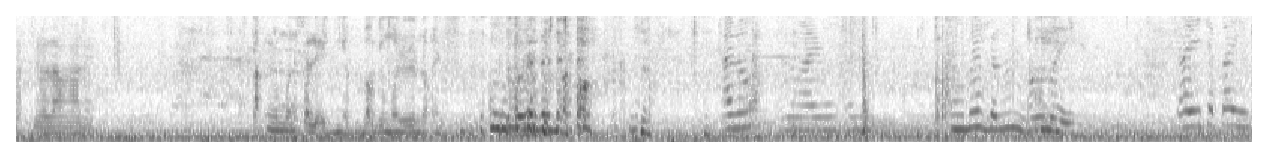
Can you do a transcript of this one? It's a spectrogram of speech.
Tak nyo lang han eh. Stuck niyo muna sa leeg niyo bago mo lulunukin. Ano? Ano nga yung ano? Ang ba, ganun. Ang bay. Kaya isa pa yun.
